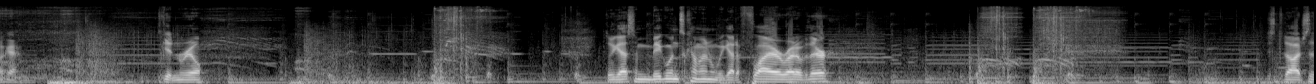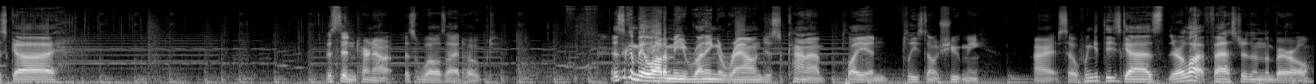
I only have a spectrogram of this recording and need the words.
okay. It's getting real. So we got some big ones coming. We got a flyer right over there. Just to dodge this guy. This didn't turn out as well as I had hoped. This is going to be a lot of me running around just kind of playing please don't shoot me. Alright, so if we get these guys, they're a lot faster than the barrel.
